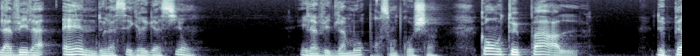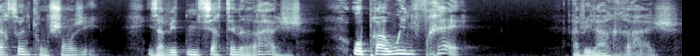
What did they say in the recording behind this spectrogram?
il avait la haine de la ségrégation. Il avait de l'amour pour son prochain. Quand on te parle de personnes qui ont changé, ils avaient une certaine rage. Oprah Winfrey avait la rage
